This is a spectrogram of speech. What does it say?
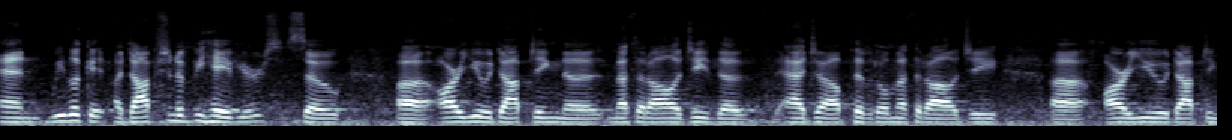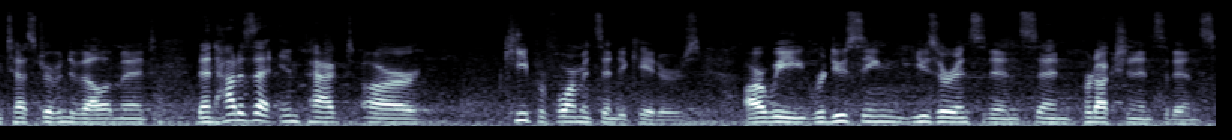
and we look at adoption of behaviors, so uh, are you adopting the methodology, the agile pivotal methodology? Uh, are you adopting test-driven development? Then how does that impact our key performance indicators? Are we reducing user incidents and production incidents?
